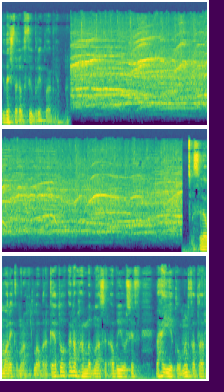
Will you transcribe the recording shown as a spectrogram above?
إذا اشتغلت في بريطانيا. السلام عليكم ورحمة الله وبركاته. أنا محمد ناصر أبو يوسف. بحييكم من قطر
